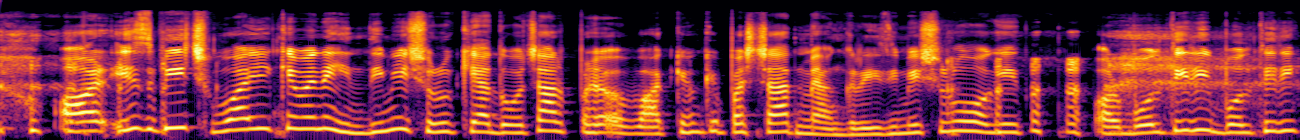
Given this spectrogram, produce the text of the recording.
और इस बीच हुआ ये कि मैंने हिंदी में शुरू किया दो चार वाक्यों के पश्चात मैं अंग्रेज़ी में शुरू हो गई और बोलती रही बोलती रही।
